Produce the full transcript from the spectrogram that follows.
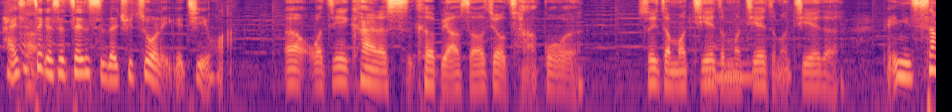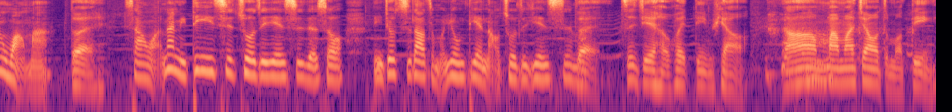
还是这个是真实的去做了一个计划？呃，我自己看了时刻表的时候就查过了，所以怎么接怎么接怎么接的。对，你上网吗？对，上网。那你第一次做这件事的时候，你就知道怎么用电脑做这件事吗？对。自己也很会订票，然后妈妈教我怎么订，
